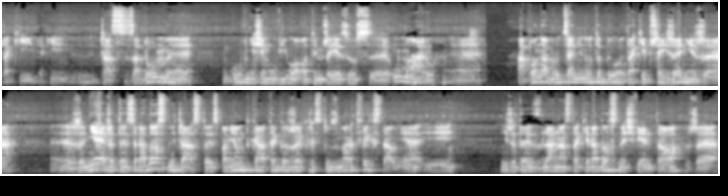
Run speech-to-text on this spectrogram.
taki, taki czas zadumy, głównie się mówiło o tym, że Jezus umarł, a po nawróceniu no to było takie przejrzenie, że że nie, że to jest radosny czas, to jest pamiątka tego, że Chrystus zmartwychwstał, nie? I, I że to jest dla nas takie radosne święto, że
